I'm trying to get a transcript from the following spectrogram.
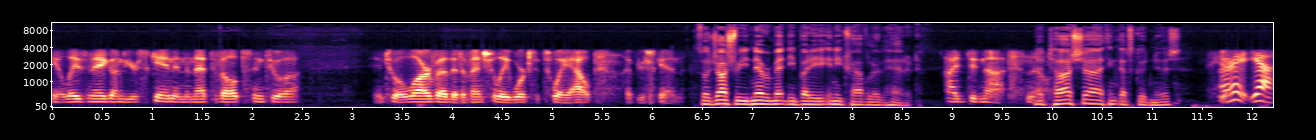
you know lays an egg under your skin, and then that develops into a into a larva that eventually works its way out of your skin. So, Joshua, you'd never met anybody, any traveler that had it. I did not. No. Natasha, I think that's good news. All right, yeah.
